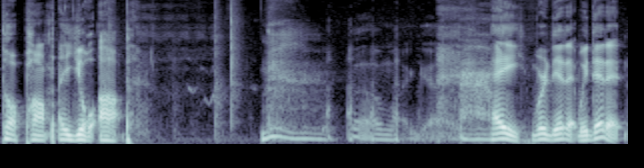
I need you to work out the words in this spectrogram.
to pump you up. Oh my god. Hey, we did it. We did it.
